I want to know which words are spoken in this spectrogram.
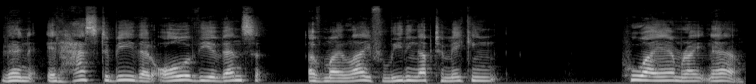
then it has to be that all of the events of my life leading up to making who I am right now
